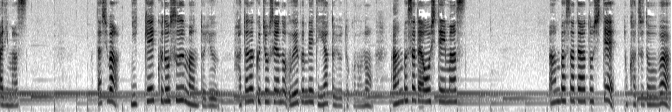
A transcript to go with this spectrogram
あります。私は日経クロスーマンという働く女性のウェブメディアというところのアンバサダーをしています。アンバサダーとしての活動は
